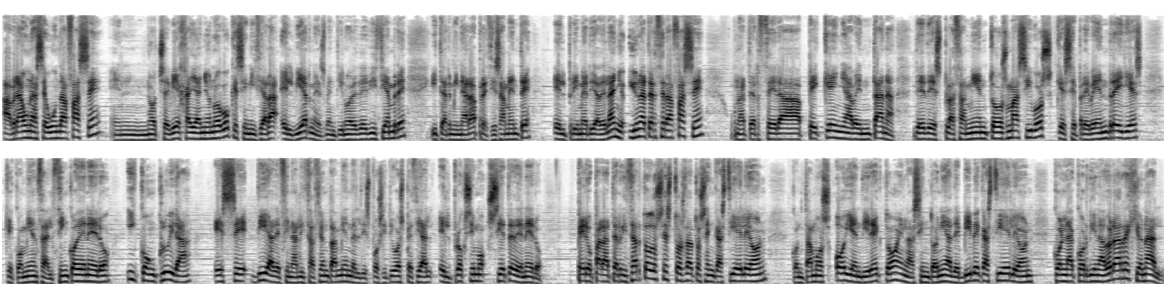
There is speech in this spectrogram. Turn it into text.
Habrá una segunda fase en Nochevieja y Año Nuevo que se iniciará el viernes 29 de diciembre y terminará precisamente el primer día del año. Y una tercera fase, una tercera pequeña ventana de desplazamientos masivos que se prevé en Reyes, que comienza el 5 de enero y concluirá ese día de finalización también del dispositivo especial el próximo 7 de enero. Pero para aterrizar todos estos datos en Castilla y León, contamos hoy en directo, en la sintonía de Vive Castilla y León, con la coordinadora regional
